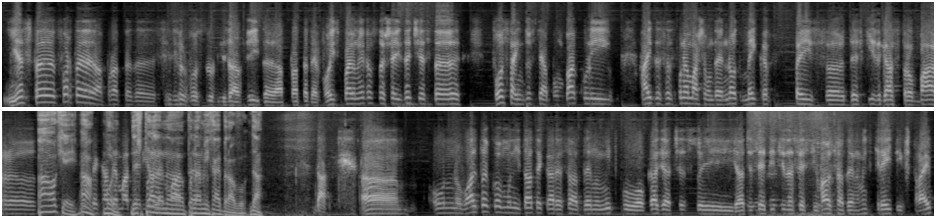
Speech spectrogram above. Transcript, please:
Este foarte aproape de sediul vostru vis-a-vis, de aproape de voi. Pioneer 160 este fosta industria bumbacului, haideți să spunem așa, unde not maker space, uh, deschis gastrobar, uh, Ah, ok. Ah, Judeca de bun. Deci până materiale în, mate. până în Mihai Bravo, da. Da. Uh, un, o altă comunitate care s-a denumit cu ocazia acestui, acestei ediții de festival s-a denumit Creative Tribe.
